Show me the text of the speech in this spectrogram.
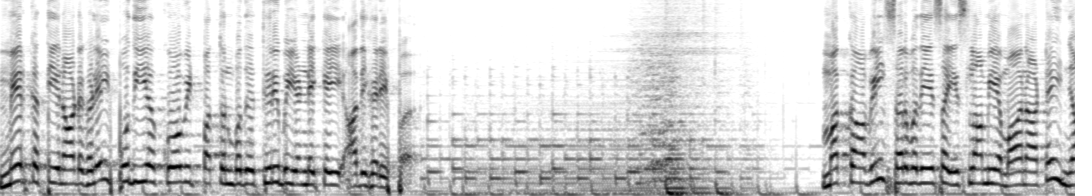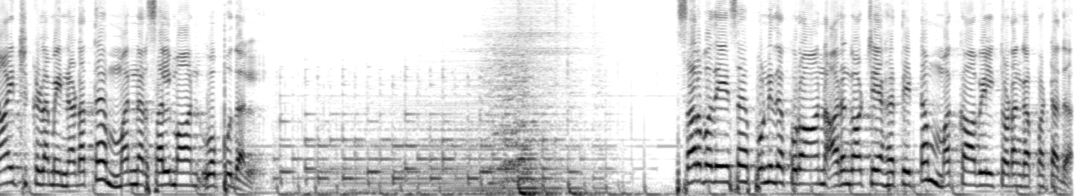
மேற்கத்திய நாடுகளில் புதிய கோவிட் 19 திரிபு எண்ணிக்கை அதிகரிப்பு. மக்காவில் சர்வதேச இஸ்லாமிய மாநாட்டை ஞாயிற்றுக்கிழமை நடத்த மன்னர் சல்மான் ஒப்புதல். சர்வதேச புனித குரான் அருங்காட்சியக திட்டம் மக்காவில் தொடங்கப்பட்டது.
